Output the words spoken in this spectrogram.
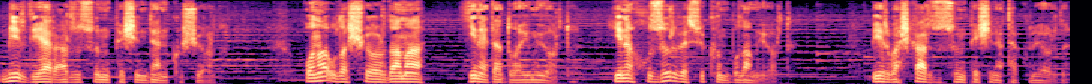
Bir diğer arzusunun peşinden koşuyordu. Ona ulaşıyordu ama yine de doymuyordu. Yine huzur ve sükun bulamıyordu. Bir başka arzusunun peşine takılıyordu.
